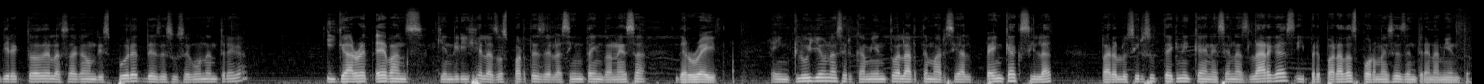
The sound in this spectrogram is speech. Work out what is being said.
director de la saga Undisputed desde su segunda entrega, y Garrett Evans, quien dirige las dos partes de la cinta indonesa The Raid, e incluye un acercamiento al arte marcial Pencak Silat para lucir su técnica en escenas largas y preparadas por meses de entrenamiento.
